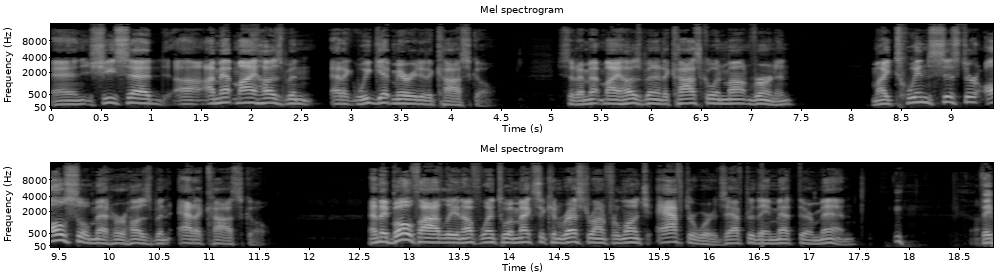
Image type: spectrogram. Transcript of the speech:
And she said, uh, I met my husband at a, we get married at a Costco. She said, I met my husband at a Costco in Mount Vernon. My twin sister also met her husband at a Costco. And they both, oddly enough, went to a Mexican restaurant for lunch afterwards, after they met their men. They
